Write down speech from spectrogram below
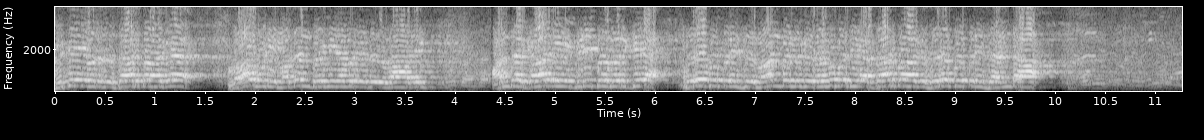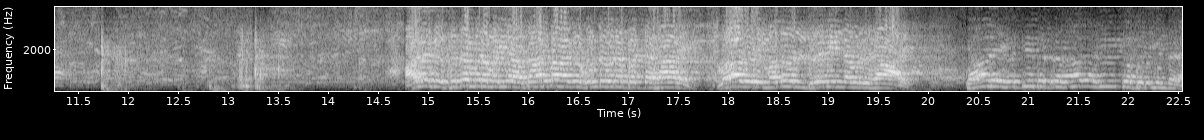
விஜய் அவரது சார்பாக வாகுடி மதன் பிரவீன் அவரது காலை. அந்த காலையை பிடிப்பதற்கு சிறப்பு பரிசு மாண்புமிகு ரகுபதியார் சார்பாக சிறப்பு பரிசு அண்டா. அழகு சிதம்பரம் ஐயா சார்பாக கொண்டு வரப்பட்ட காலை வாகுடி மதன் பிரவீன் அவரது காலை காலை வெற்றி பெற்றதாக அறிவிக்கப்படுகின்றன.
